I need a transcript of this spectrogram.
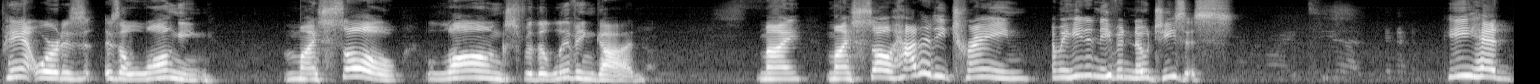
pant word is, is a longing. My soul longs for the living God. My my soul, how did he train? I mean, he didn't even know Jesus. He had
